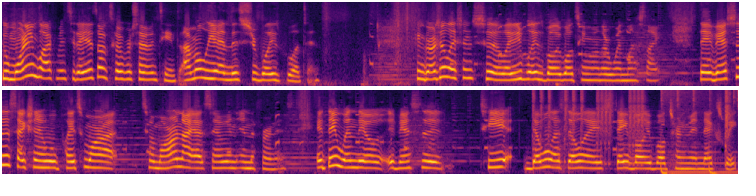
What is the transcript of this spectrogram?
Good morning, Blackman. Today is October 17th. I'm Aaliyah, and this is your Blaze Bulletin. Congratulations to the Lady Blaze volleyball team on their win last night. They advanced to the section and will play tomorrow at, tomorrow night at 7 in the Furnace. If they win, they'll advance to the TSSAA State Volleyball Tournament next week.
